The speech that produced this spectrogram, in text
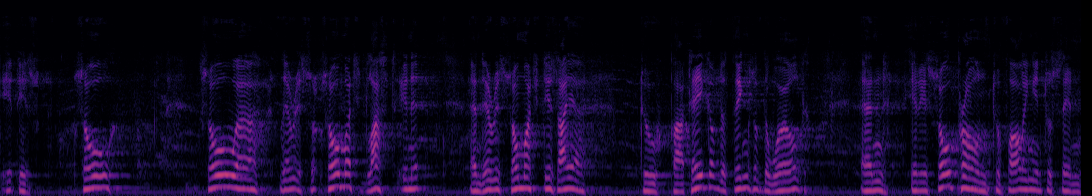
it is so so uh, there is so, so much lust in it, and there is so much desire to partake of the things of the world, and it is so prone to falling into sin,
